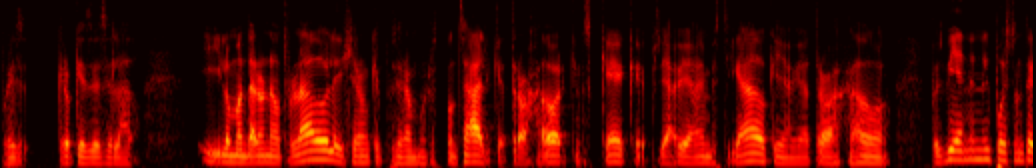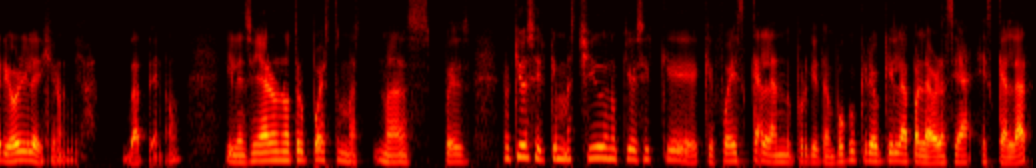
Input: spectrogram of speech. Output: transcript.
pues creo que es de ese lado y lo mandaron a otro lado, le dijeron que pues era muy responsable, que trabajador, que no sé qué, que pues ya había investigado, que ya había trabajado pues bien en el puesto anterior y le dijeron ya, date, ¿no? Y le enseñaron otro puesto más, más, pues, no quiero decir que más chido, no quiero decir que, que fue escalando, porque tampoco creo que la palabra sea escalar,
